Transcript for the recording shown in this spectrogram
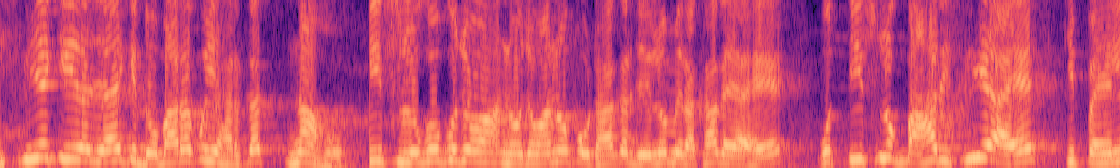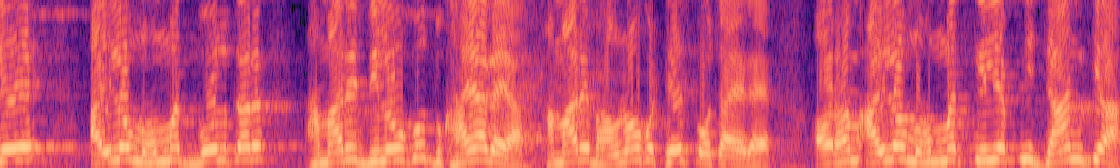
इसलिए किया जाए कि दोबारा कोई हरकत ना हो। तीस लोगों को जो नौजवानों को उठाकर जेलों में रखा गया है वो तीस लोग बाहर इसलिए आए कि पहले आई लव मोहम्मद बोलकर हमारे दिलों को दुखाया गया, हमारे भावनाओं को ठेस पहुँचाया गया, और हम आई लव मोहम्मद के लिए अपनी जान क्या,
